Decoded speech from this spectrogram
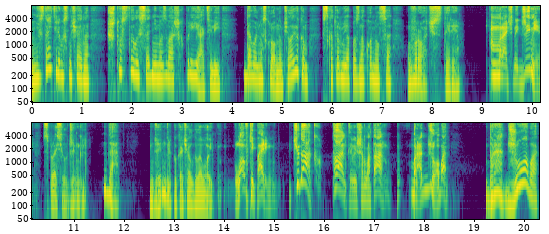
«Не знаете ли вы, случайно, что стало с одним из ваших приятелей, довольно скромным человеком, с которым я познакомился в Рочестере?» «Мрачный Джимми?» — спросил Джингль. «Да». Джингль покачал головой. «Ловкий парень, чудак, талантливый шарлатан, брат Джоба». «Брат Джоба?»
